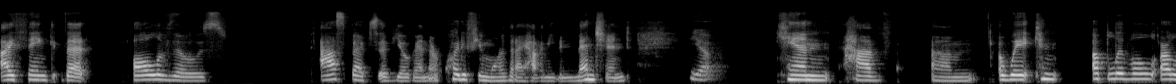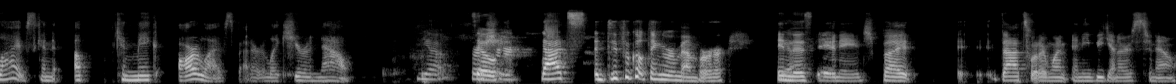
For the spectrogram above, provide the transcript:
I think that all of those aspects of yoga, and there are quite a few more that I haven't even mentioned, yeah, can have um, a way can up level our lives, can up can make our lives better, like here and now. Yeah, so sure. that's a difficult thing to remember in yeah. this day and age, but that's what I want any beginners to know.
